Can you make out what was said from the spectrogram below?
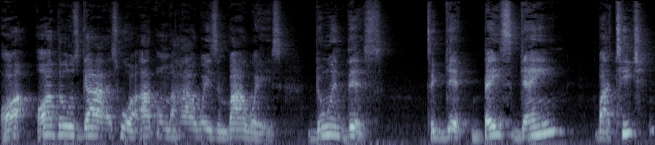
Are, are those guys who are out on the highways and byways doing this to get base gain by teaching?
